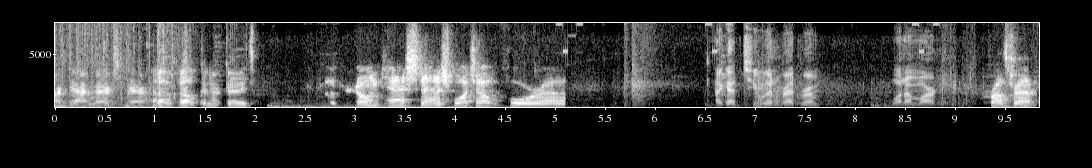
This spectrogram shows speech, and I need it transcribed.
right behind there. Smear. Mira. Uh, Falcon Arcade. If you're going cash stash, watch out for uh, I got two in red room. One on Mark. cross trap.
